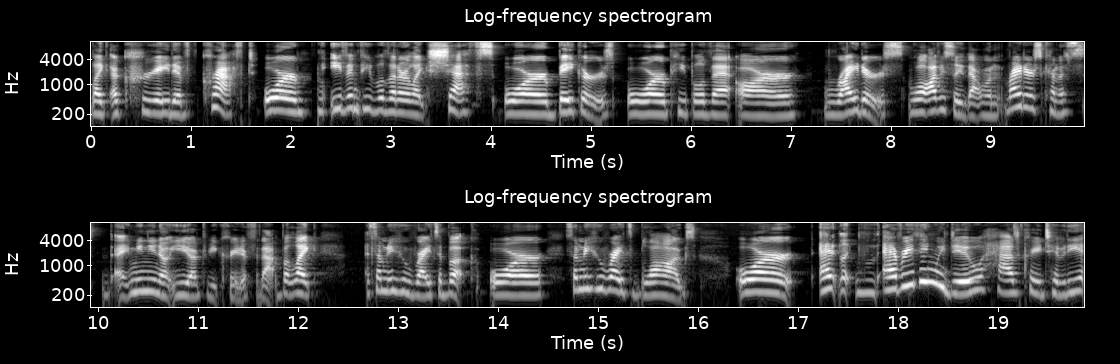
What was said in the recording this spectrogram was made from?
like a creative craft. Or even people that are like chefs or bakers or people that are writers. Well, obviously that one writers kind of I mean, you know, you have to be creative for that. But like somebody who writes a book or somebody who writes blogs or like everything we do has creativity.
